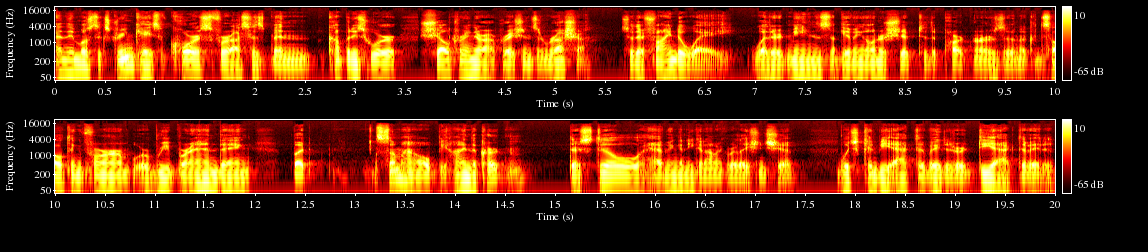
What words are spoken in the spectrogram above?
And the most extreme case, of course, for us has been companies who are sheltering their operations in Russia. So they find a way, whether it means giving ownership to the partners in a consulting firm or rebranding, but somehow behind the curtain, they're still having an economic relationship which can be activated or deactivated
